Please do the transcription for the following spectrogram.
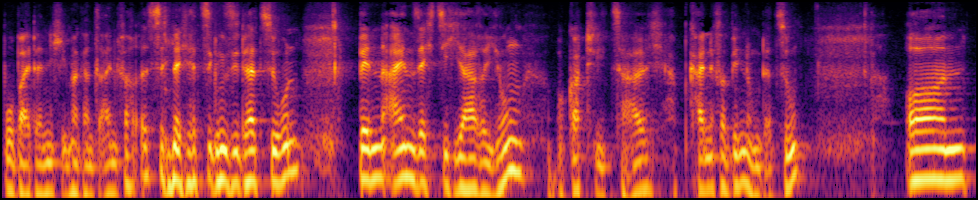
wobei der nicht immer ganz einfach ist in der jetzigen Situation, bin 61 Jahre jung. Oh Gott, die Zahl, ich habe keine Verbindung dazu. Und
